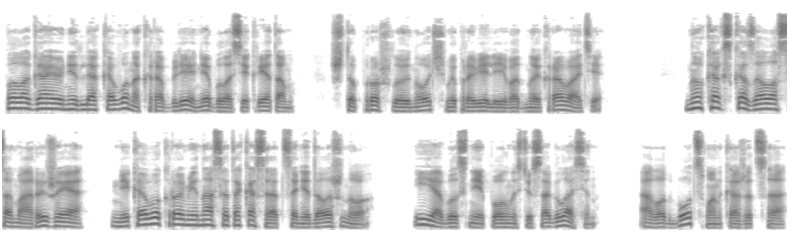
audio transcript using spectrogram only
Полагаю, ни для кого на корабле не было секретом, что прошлую ночь мы провели в одной кровати. Но, как сказала сама рыжая, никого кроме нас это касаться не должно, и я был с ней полностью согласен. А вот боцман, кажется,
